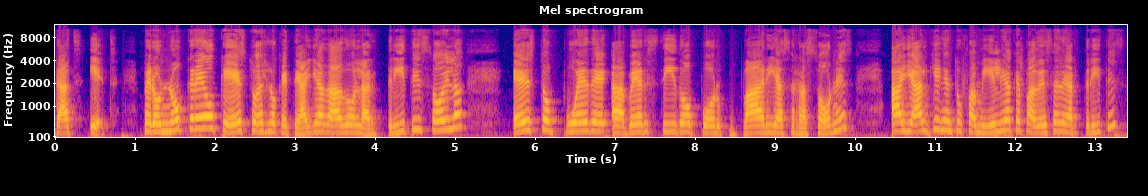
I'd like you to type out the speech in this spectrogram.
that's it. Pero no creo que esto es lo que te haya dado la artritis, Zoila. Esto puede haber sido por varias razones. ¿Hay alguien en tu familia que padece de artritis?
